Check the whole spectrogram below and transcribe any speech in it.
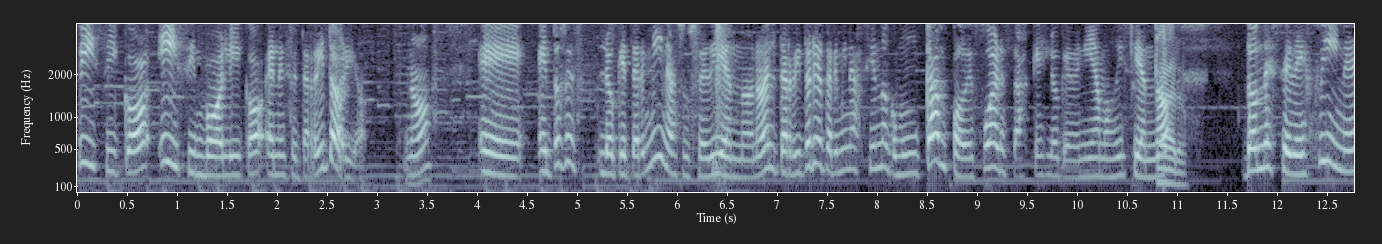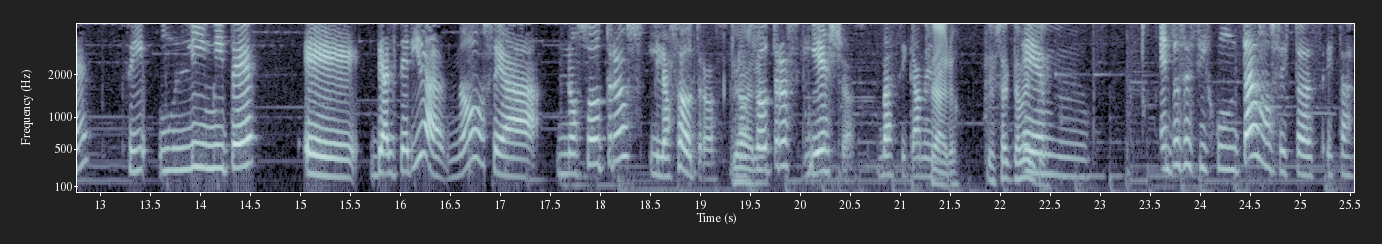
físico y simbólico en ese territorio, ¿no? Eh, entonces lo que termina sucediendo, ¿no? El territorio termina siendo como un campo de fuerzas, que es lo que veníamos diciendo, claro. donde se define, ¿sí? Un límite eh, de alteridad, ¿no? O sea, nosotros y los otros, Claro. nosotros y ellos, básicamente. Claro, exactamente. Em, entonces, si juntamos estos, estas,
